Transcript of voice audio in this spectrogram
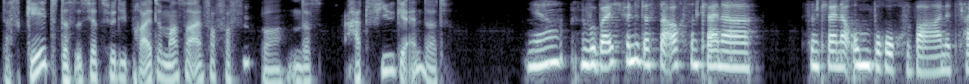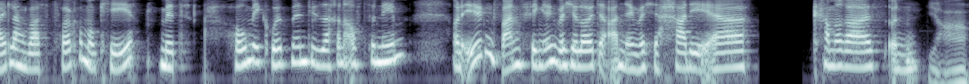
das geht. Das ist jetzt für die breite Masse einfach verfügbar. Und das hat viel geändert. Ja, wobei ich finde, dass da auch so ein kleiner, so ein kleiner Umbruch war. Eine Zeit lang war es vollkommen okay, mit Home Equipment die Sachen aufzunehmen. Und irgendwann fingen irgendwelche Leute an, irgendwelche HDR Kameras und Ja,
